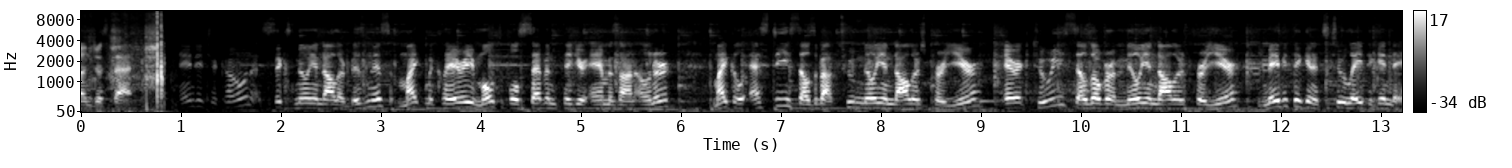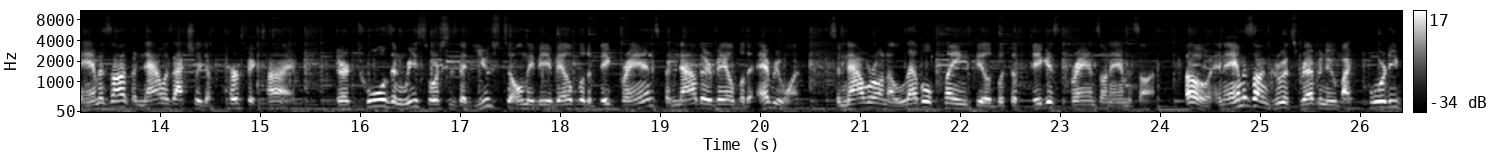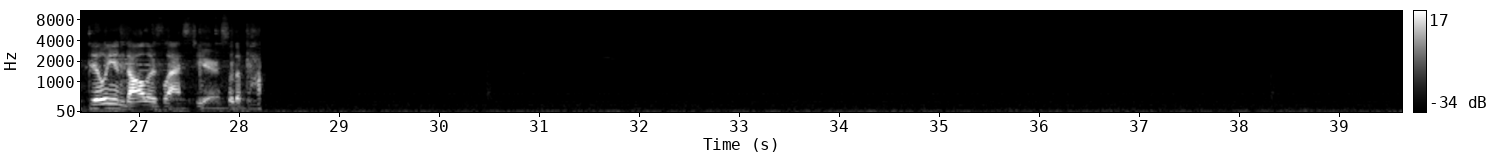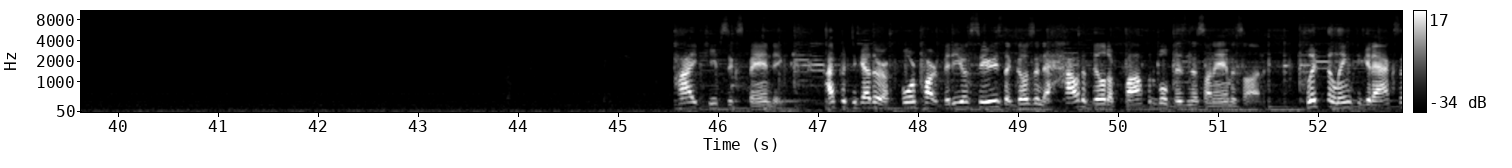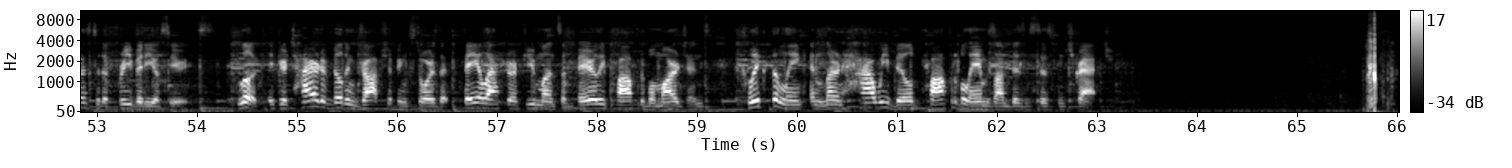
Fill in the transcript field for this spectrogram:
done just that. Andy Chacon, $6 million business. Mike McClary, multiple seven figure Amazon owner. Michael Esty sells about $2 million per year. Eric Tui sells over a million dollars per year. You may be thinking it's too late to get into Amazon, but now is actually the perfect time. There are tools and resources that used to only be available to big brands, but now they're available to everyone. So now we're on a level playing field with the biggest brands on Amazon. Oh, and Amazon grew its revenue by $40 billion last year. So the pie keeps expanding. I put together a four part video series that goes into how to build a profitable business on Amazon. Click the link to get access to the free video series. Look, if you're tired of building dropshipping stores that fail after a few months of barely profitable margins, click the link and learn how we build profitable Amazon businesses from scratch.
